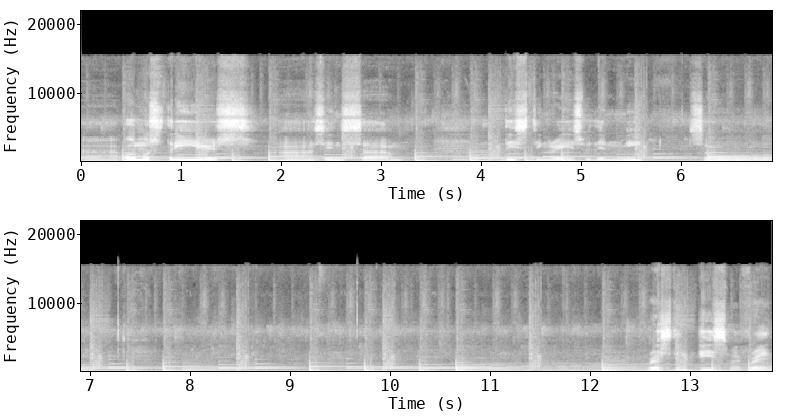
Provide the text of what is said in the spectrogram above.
uh, almost three years uh, since um, this stingray is within me so rest in peace my friend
